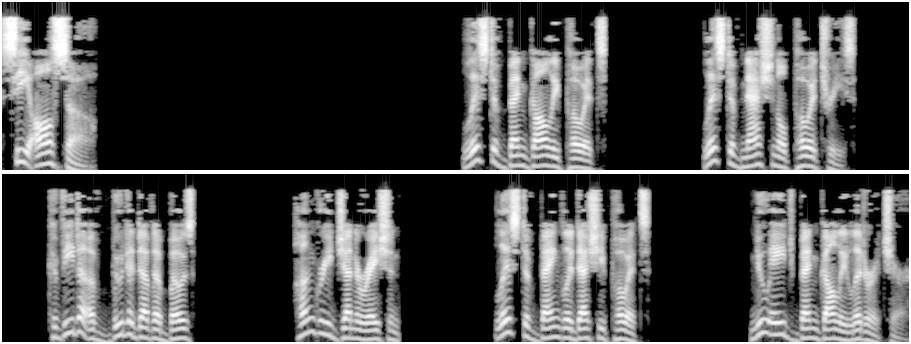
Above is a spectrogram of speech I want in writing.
See also List of Bengali poets List of national poetries Kavita of Buddhadeva Bose Hungry Generation List of Bangladeshi poets. New Age Bengali literature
